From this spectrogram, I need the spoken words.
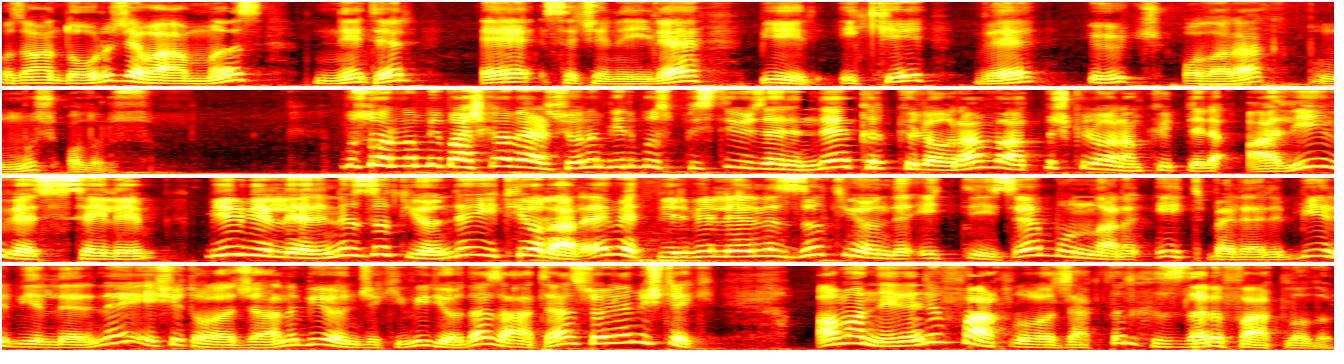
O zaman doğru cevabımız nedir? E seçeneğiyle 1, 2 ve 3 olarak bulmuş oluruz. Bu sorunun bir başka versiyonu bir buz pisti üzerinde 40 kilogram ve 60 kilogram kütleli Ali ve Selim birbirlerini zıt yönde itiyorlar. Evet birbirlerini zıt yönde ittiyse bunların itmeleri birbirlerine eşit olacağını bir önceki videoda zaten söylemiştik. Ama neleri farklı olacaktır? Hızları farklı olur.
